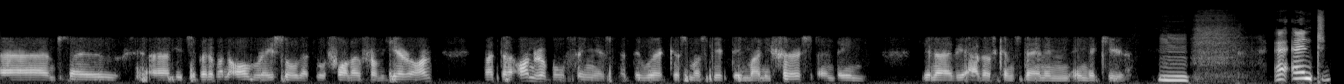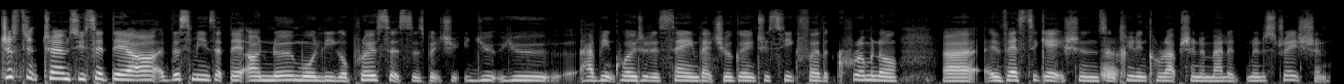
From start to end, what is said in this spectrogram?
Um, so um, it's a bit of an arm wrestle that will follow from here on. But the honourable thing is that the workers must get their money first, and then, you know, the others can stand in, in the queue. Mm. And just in terms, you said there are. This means that there are no more legal processes, but you you, you have been quoted as saying that you're going to seek further criminal uh, investigations, yes. including corruption and maladministration.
